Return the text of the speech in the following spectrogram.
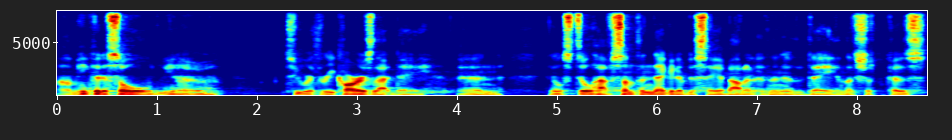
Um, he could have sold, you know, two or three cars that day, and he'll still have something negative to say about it at the end of the day. And that's just because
